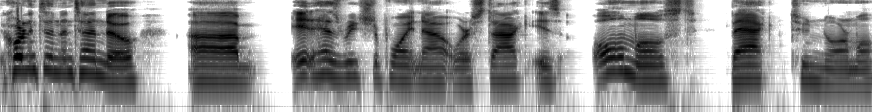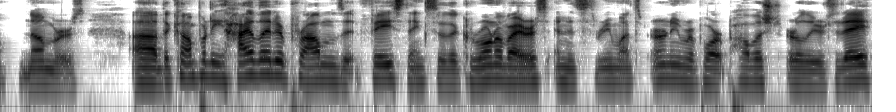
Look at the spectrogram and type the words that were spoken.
according to Nintendo, um, it has reached a point now where stock is almost back to normal numbers. Uh, the company highlighted problems it faced thanks to the coronavirus in its three months earning report published earlier today.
